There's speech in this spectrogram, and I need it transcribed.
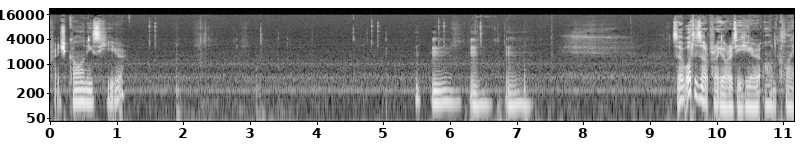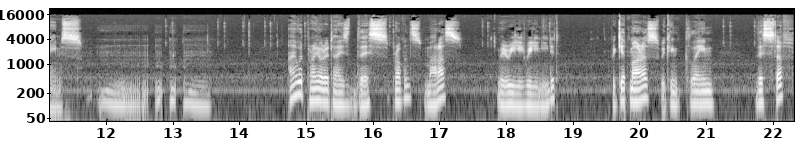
French colonies here. Mm-hmm, mm-hmm, mm-hmm. So what is our priority here on claims? Mm, mm, mm, mm, I would prioritize this province, Maras. We really, really need it. If we get Maras, we can claim this stuff.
